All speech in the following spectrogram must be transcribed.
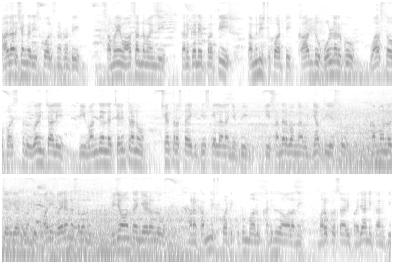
ఆదర్శంగా తీసుకోవాల్సినటువంటి సమయం ఆసన్నమైంది. కనుకనే ప్రతి కమ్యూనిస్ట్ పార్టీ కార్డు హోల్డర్కు వాస్తవ పరిస్థితులు వివరించాలి. ఈ వందేళ్ళ చరిత్రను క్షేత్రస్థాయికి తీసుకెళ్ళాలని చెప్పి ఈ సందర్భంగా విజ్ఞప్తి చేస్తూ ఖమ్మంలో జరిగేటువంటి భారీ బహిరంగ సభను విజయవంతం చేయడంలో మన కమ్యూనిస్ట్ పార్టీ కుటుంబాలు కదిలి రావాలని మరొకసారి ప్రజానికానికి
